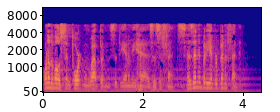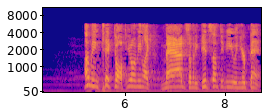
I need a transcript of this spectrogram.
One of the most important weapons that the enemy has is offense. Has anybody ever been offended? I mean, ticked off. You know what I mean? Like mad. Somebody did something to you and you're bent.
